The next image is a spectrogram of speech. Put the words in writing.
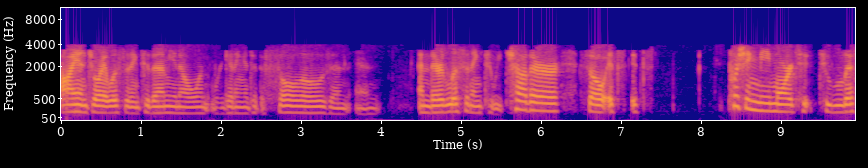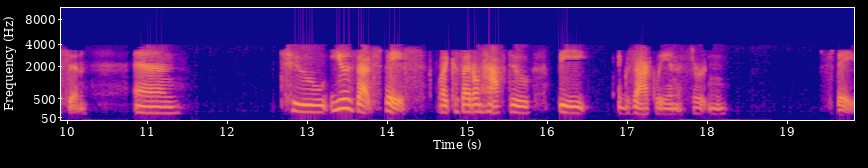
I enjoy listening to them. You know when we're getting into the solos and and and they're listening to each other. So it's it's pushing me more to to listen and to use that space, like because I don't have to be exactly in a certain space.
